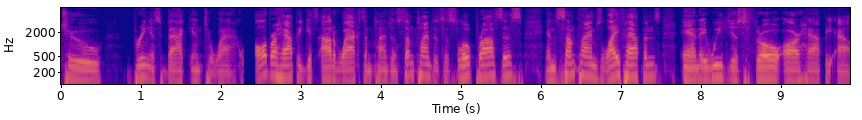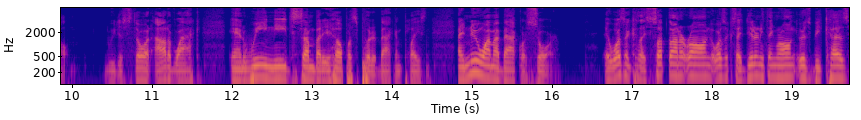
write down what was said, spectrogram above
to bring us back into whack. All of our happy gets out of whack sometimes, and sometimes it's a slow process, and sometimes life happens and we just throw our happy out. We just throw it out of whack, and we need somebody to help us put it back in place. I knew why my back was sore. It wasn't because I slept on it wrong. It wasn't because I did anything wrong. It was because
